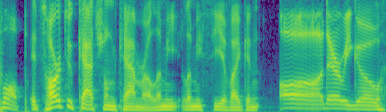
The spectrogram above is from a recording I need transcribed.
pop. It's hard to catch on camera. Let me let me see if I can. Oh, there we go.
